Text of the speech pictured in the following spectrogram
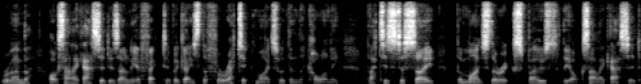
Remember, oxalic acid is only effective against the phoretic mites within the colony, that is to say, the mites that are exposed to the oxalic acid,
